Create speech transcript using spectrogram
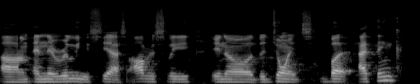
um, and then release yes obviously you know the joints but i think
